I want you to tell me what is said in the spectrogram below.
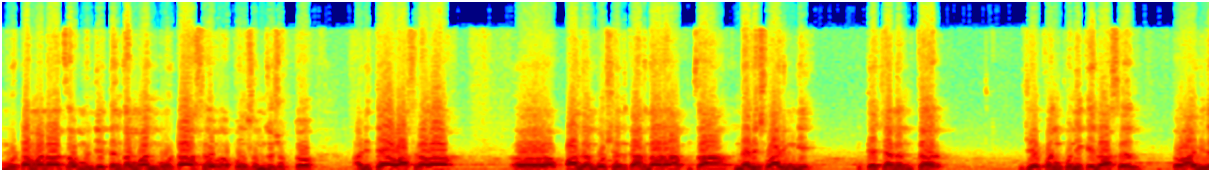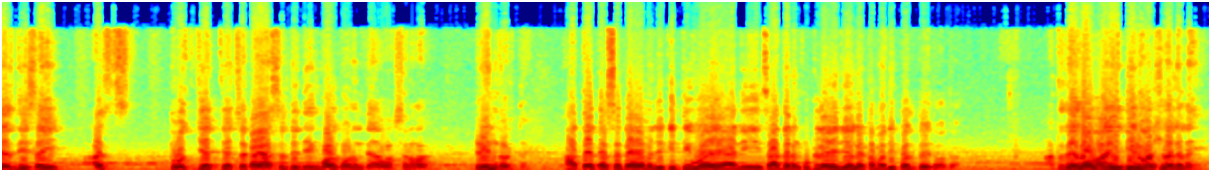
मोठा मनाचा म्हणजे त्यांचा मन मोठा असं आपण समजू शकतो. आणि त्या वासराला पालनपोषण करणारा आमचा नरेश वारिंगे. त्याच्यानंतर जे पण कोणी केलं असेल तो अविनाश देसाई. आज तो ज्या त्याचं काय असेल ते देखभाल करून त्या वासराला ट्रेन करतोय. आता कसं काय म्हणजे किती वय आहे आणि साधारण कुठल्या गटामध्ये पलतोय तो आता? आता त्याचा वय दीड वर्ष झालेला आहे.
